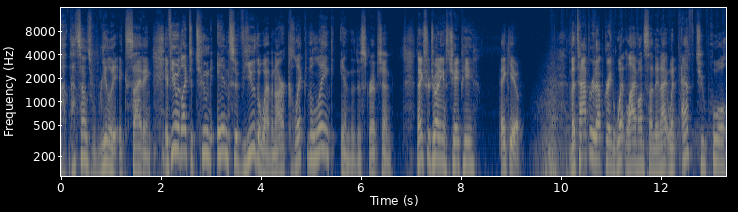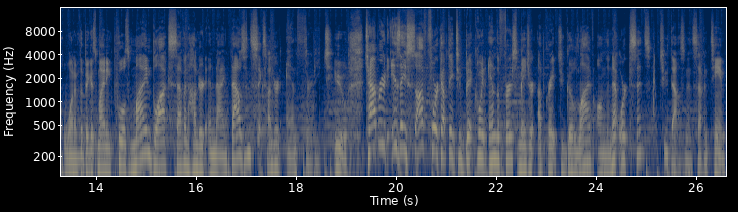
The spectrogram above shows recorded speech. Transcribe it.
Oh, that sounds really exciting. If you would like to tune in to view the webinar, click the link in the description. Thanks for joining us, JP. Thank you. The Taproot upgrade went live on Sunday night when F2 Pool, one of the biggest mining pools, mined block 709,632. Taproot is a soft fork update to Bitcoin and the first major upgrade to go live on the network since 2017.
